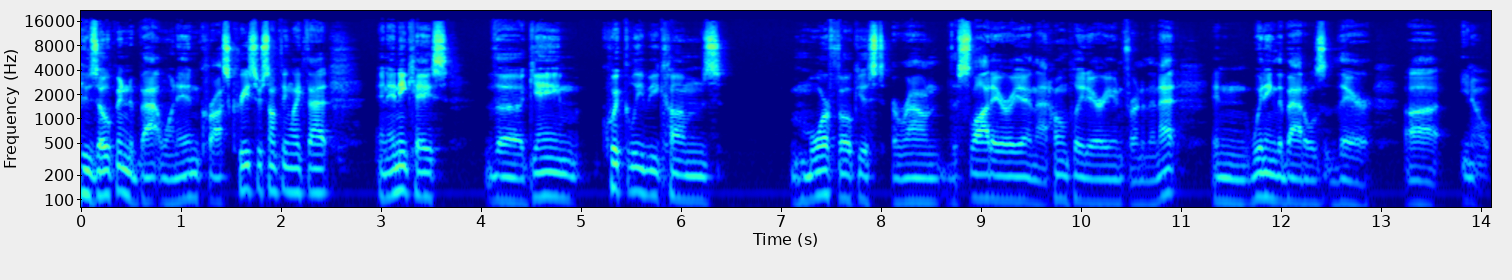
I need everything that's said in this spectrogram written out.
who's open to bat one in cross crease or something like that. In any case, the game quickly becomes more focused around the slot area and that home plate area in front of the net and winning the battles there. Uh, you know,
